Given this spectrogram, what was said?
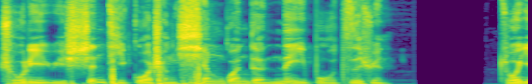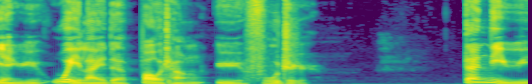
处理与身体过程相关的内部资讯，着眼于未来的报偿与福祉。单溺于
